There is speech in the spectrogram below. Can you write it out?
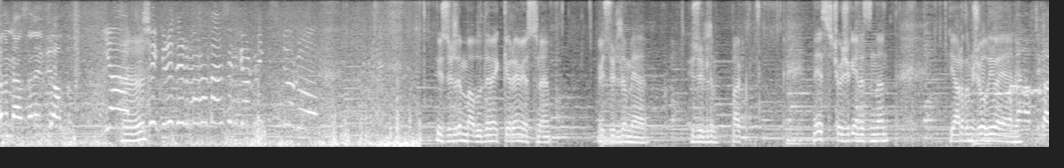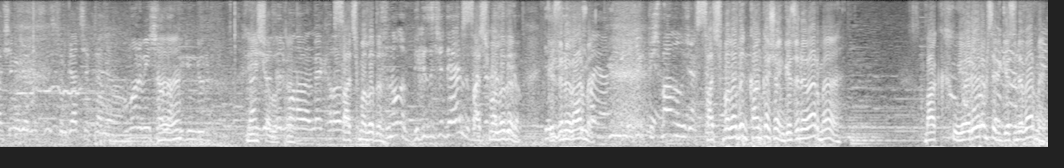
Canım ben sana hediye aldım. Ya Hı? teşekkür ederim ama ben seni görmek istiyorum. Üzüldüm abla demek göremiyorsun ha. Üzüldüm ya. Üzüldüm. Bak. Neyse çocuk en azından yardımcı oluyor yani. Ben artık Ayşe'nin görmesini istiyorum gerçekten ya. Umarım inşallah Hı. bir gün görür. Ben İnşallah. gözlerimi ona vermeye karar verdim. Saçmaladın. Oğlum bir kız için değer mi? Başka Saçmaladın. diyor. Gözünü Gelecek verme. ya. Gün gelecek pişman olacak. Saçmaladın kanka şu an gözünü verme ha. Bak uyarıyorum seni gözünü verme.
